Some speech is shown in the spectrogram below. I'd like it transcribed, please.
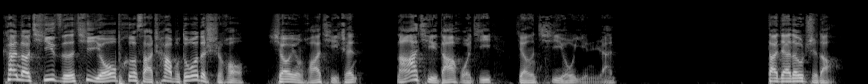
看到妻子的汽油泼洒差不多的时候，肖永华起身，拿起打火机将汽油引燃。大家都知道，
